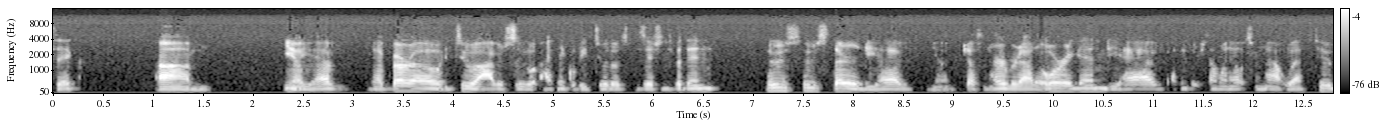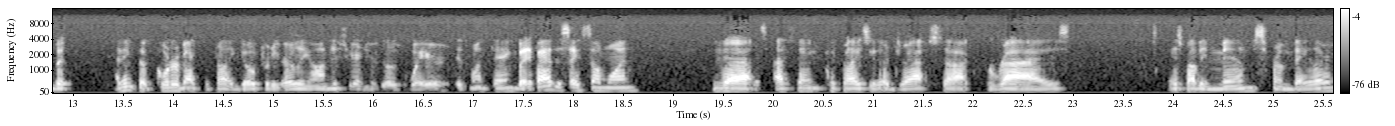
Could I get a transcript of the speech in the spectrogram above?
six. Um, you know, you have you have Burrow and Tua. Obviously, I think will be two of those positions, but then who's who's third? Do you have you know Justin Herbert out of Oregon? Do you have I think there's someone else from out west too, but I think the quarterbacks will probably go pretty early on this year, and who goes where is one thing. But if I had to say someone that I think could probably see their draft stock rise, is probably Mims from Baylor.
